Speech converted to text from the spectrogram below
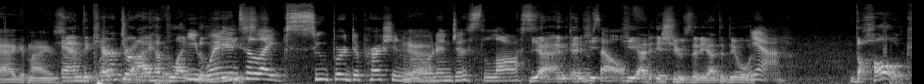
agonized. and the character I have liked he the went least. into like super depression Yeah. mode and just lost yeah, and, and he, himself. he had issues that he had to deal with. yeah, The Hulk,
